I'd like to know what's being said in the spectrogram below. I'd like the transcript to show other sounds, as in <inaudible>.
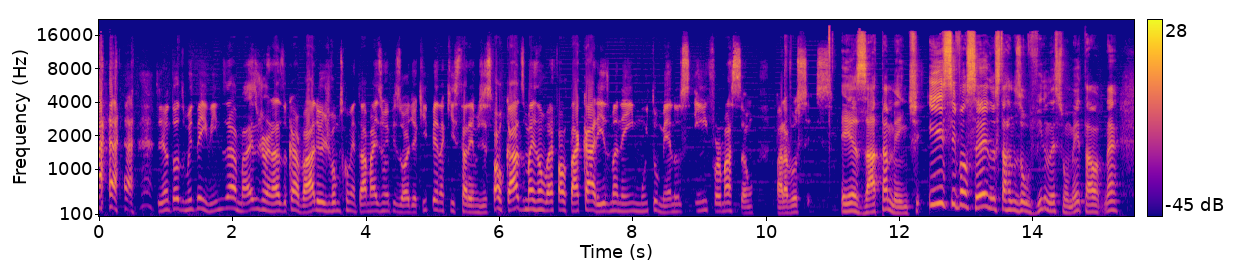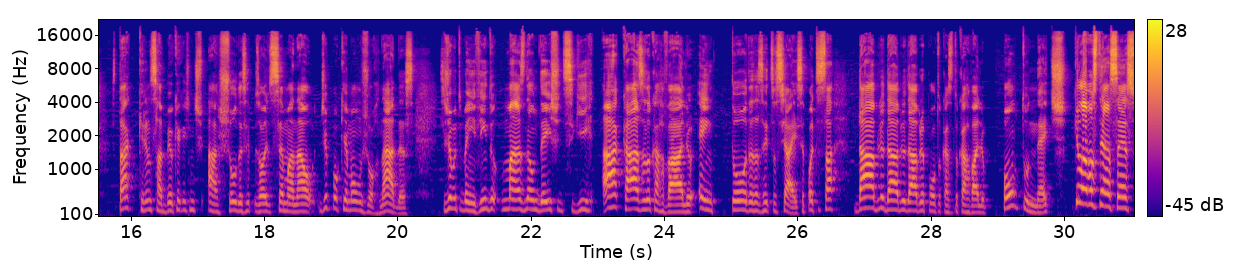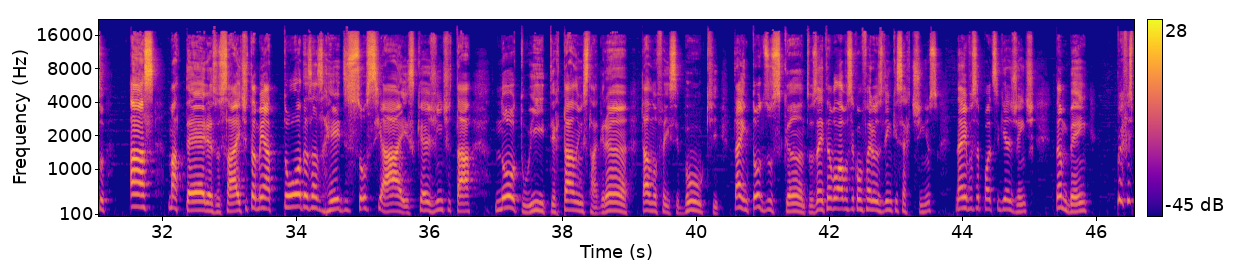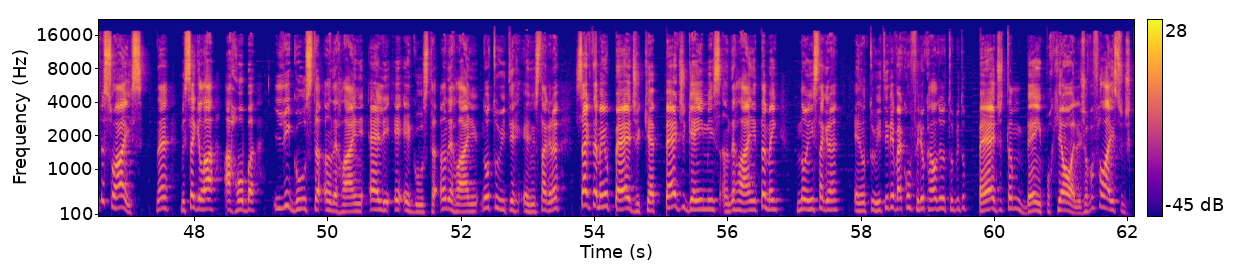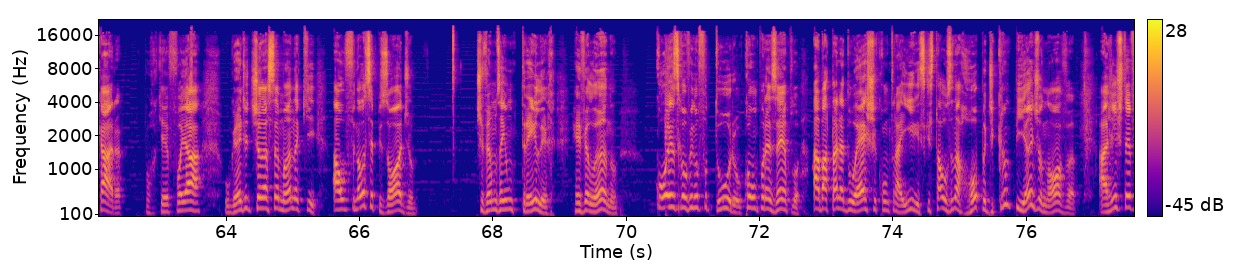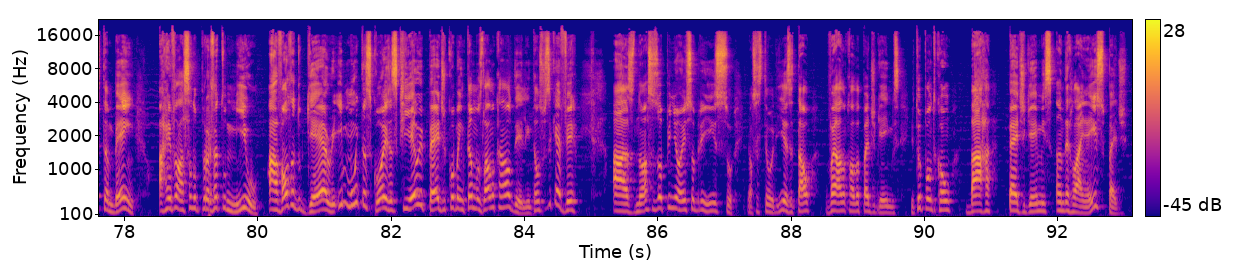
<laughs> Sejam todos muito bem-vindos a mais um Jornada do Carvalho. Hoje vamos comentar mais um episódio aqui. Pena que estaremos desfalcados, mas não vai faltar carisma nem muito menos informação para vocês. Exatamente. E se você não está nos ouvindo nesse momento, tá, né? Está querendo saber o que a gente achou desse episódio semanal de Pokémon Jornadas? Seja muito bem-vindo, mas não deixe de seguir a Casa do Carvalho em todas as redes sociais. Você pode acessar www.casadocarvalho.net, que lá você tem acesso às matérias do site e também a todas as redes sociais que a gente tá no Twitter, tá no Instagram, tá no Facebook, tá em todos os cantos, né? Então lá você confere os links certinhos, né? E você pode seguir a gente também perfis pessoais, né? Me segue lá, arroba ligusta, underline, L-E-E-Gusta, underline, no Twitter e no Instagram. Segue também o Pad, que é Pad Games, underline, também no Instagram e no Twitter. E vai conferir o canal do YouTube do Pad também, porque, olha, já vou falar isso de cara, porque foi a, o grande dia da semana que, ao final desse episódio, tivemos aí um trailer revelando coisas que eu vi no futuro, como por exemplo, a batalha do Ash contra Iris, que está usando a roupa de campeã de Nova. A gente teve também a revelação do Projeto Mil, a volta do Gary e muitas coisas que eu e Ped comentamos lá no canal dele. Então, se você quer ver as nossas opiniões sobre isso, nossas teorias e tal, vai lá no canal do Pad Games, youtube.com barra padgames underline. É isso, Pad?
